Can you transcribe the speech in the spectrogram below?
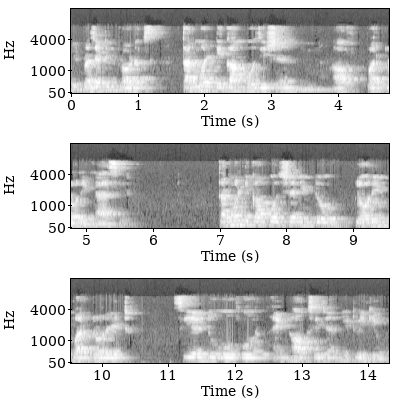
it present in products thermal decomposition of perchloric acid. Thermal decomposition into chlorine perchlorate Cl2O4 and oxygen it will give.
